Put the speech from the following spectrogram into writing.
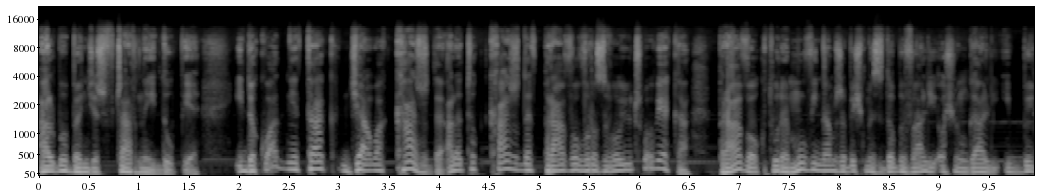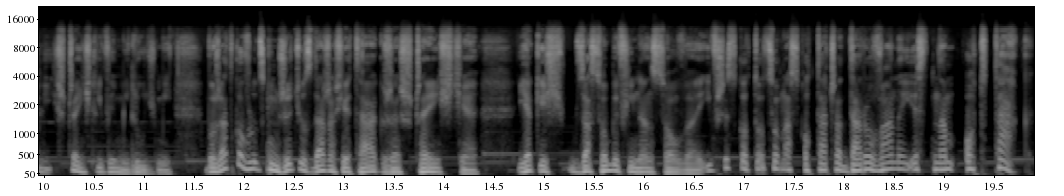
albo będziesz w czarnej dupie. I dokładnie tak działa każde, ale to każde prawo w rozwoju człowieka. Prawo, które mówi nam, żebyśmy zdobywali, osiągali i byli szczęśliwymi ludźmi. Bo rzadko w ludzkim życiu zdarza się tak, że szczęście, jakieś zasoby finansowe i wszystko to, co nas otacza, darowane jest nam od tak.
